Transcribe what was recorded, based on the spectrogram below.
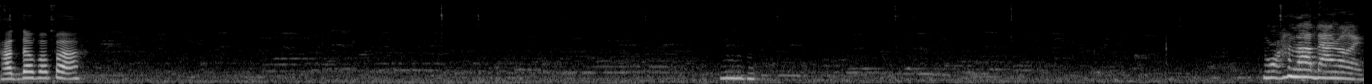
হাত দাও পাপা। মশলা দাঁড়ায়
